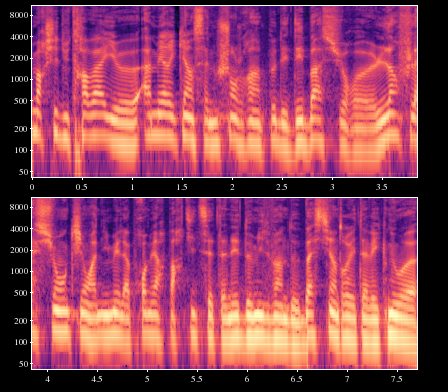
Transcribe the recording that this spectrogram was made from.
marché du travail euh, américain, ça nous changera un peu des débats sur euh, l'inflation qui ont animé la première partie de cette année 2022. Bastien Dreux est avec nous euh,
